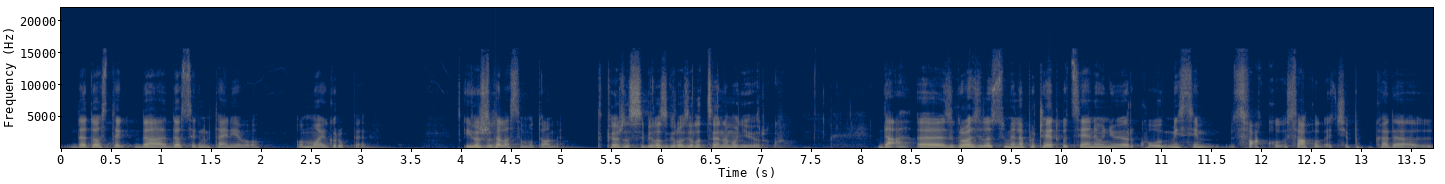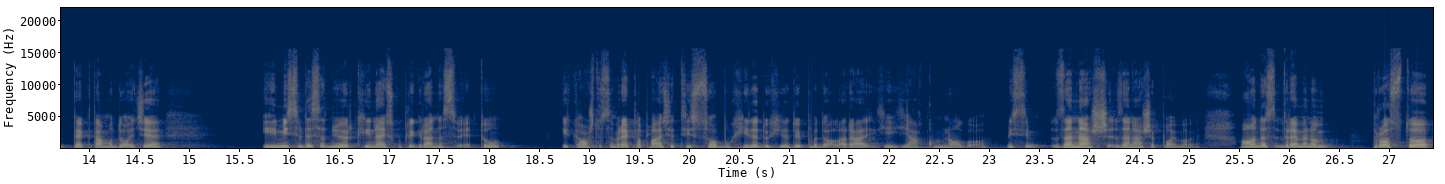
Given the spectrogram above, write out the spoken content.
da, dosteg, da dosegnem taj nivo moje grupe. I Kaže- uspela sam u tome. Kaže da si bila zgrozila cenama u New Yorku. Da, e, zgrozile su me na početku cene u New Yorku, mislim svako, svakoga će kada tek tamo dođe. I mislim da je sad New York i najskuplji grad na svetu. I kao što sam rekla, plaćati sobu 1000, 1000 i po dolara je jako mnogo. Mislim, za naše, za naše pojmove. A onda vremenom prosto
